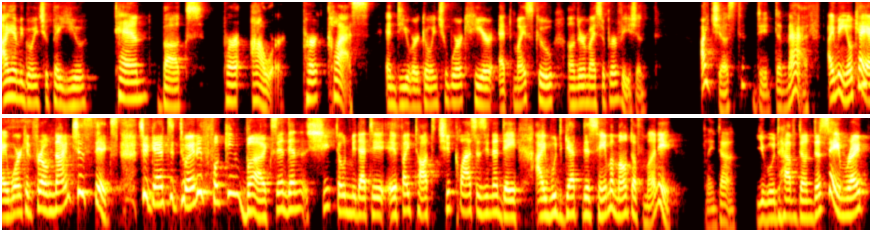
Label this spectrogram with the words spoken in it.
I am going to pay you 10 bucks per hour per class and you are going to work here at my school under my supervision. I just did the math. I mean, okay, I work it from nine to six to get to 20 fucking bucks. And then she told me that if I taught two classes in a day, I would get the same amount of money. Clinton, you would have done the same, right?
